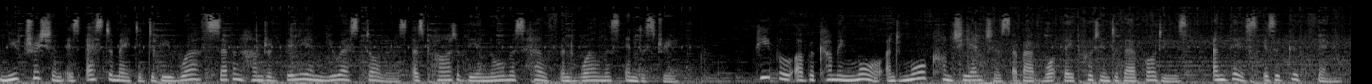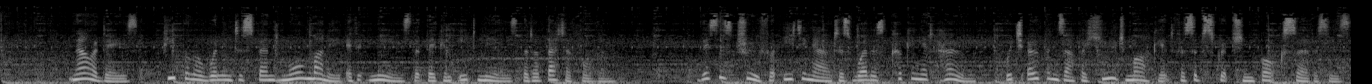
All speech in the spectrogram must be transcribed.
Nutrition is estimated to be worth 700 billion US dollars as part of the enormous health and wellness industry. People are becoming more and more conscientious about what they put into their bodies, and this is a good thing. Nowadays, people are willing to spend more money if it means that they can eat meals that are better for them. This is true for eating out as well as cooking at home, which opens up a huge market for subscription box services.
